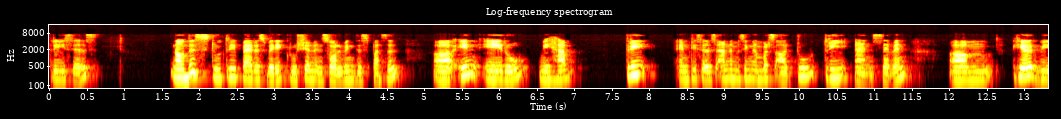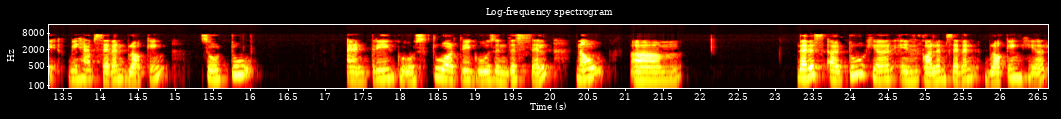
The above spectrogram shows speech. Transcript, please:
three cells. Now this 2 3 pair is very crucial in solving this puzzle. Uh, in a row we have three empty cells and the missing numbers are 2 3 and 7 um, here we we have 7 blocking. So 2 and 3 goes 2 or 3 goes in this cell. Now um, there is a 2 here in column 7 blocking here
